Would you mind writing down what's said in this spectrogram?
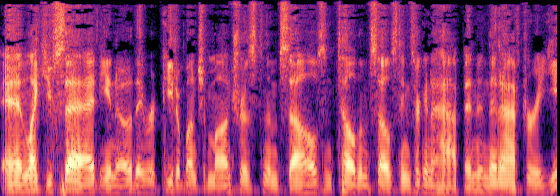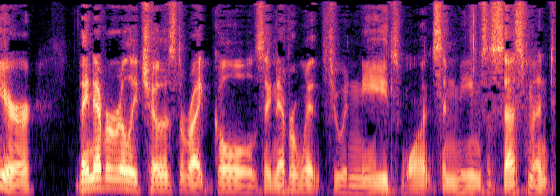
And like you said, you know, they repeat a bunch of mantras to themselves and tell themselves things are going to happen. And then after a year, they never really chose the right goals. They never went through a needs, wants, and means assessment.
